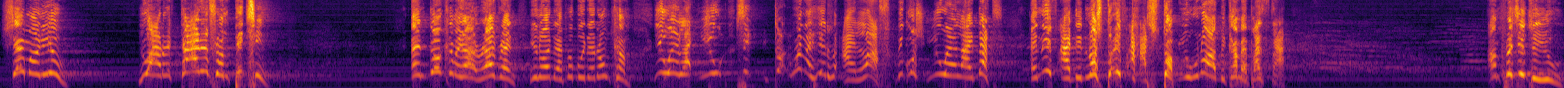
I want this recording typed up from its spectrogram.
Shame on you. You are retiring from teaching. And don't come here, ah, Reverend. You know, the people they don't come. You were like you see when I hear this, I laugh because you were like that. And if I did not stop, if I had stopped, you would not have become a pastor. I'm preaching to you.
